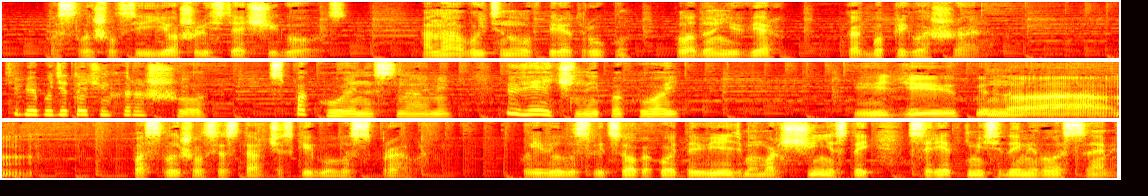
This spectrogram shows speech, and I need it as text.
— послышался ее шелестящий голос. Она вытянула вперед руку, ладонью вверх, как бы приглашая. «Тебе будет очень хорошо, спокойно с нами, вечный покой». «Иди к нам!» Послышался старческий голос справа. Появилось лицо какой-то ведьмы, морщинистой, с редкими седыми волосами.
